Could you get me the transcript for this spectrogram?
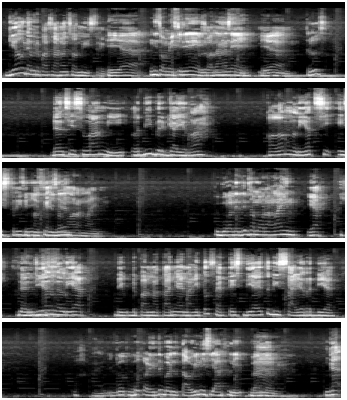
Dia udah berpasangan suami istri. Iya, ini suami istri nih berpasangan nih. Iya. Hmm. Terus Dan si suami lebih bergairah kalau ngelihat si istri Si dipakai istrinya? sama orang lain. hubungan intim sama orang lain. Ya. Dan dia ngelihat di depan matanya. Nah, itu fetish dia, itu desire dia. Gue gue kalau itu baru tahu ini si asli Nah, banget. enggak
